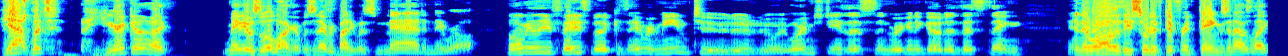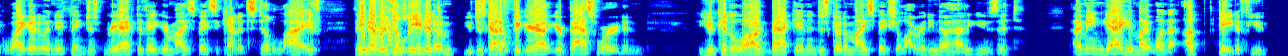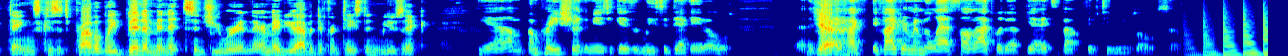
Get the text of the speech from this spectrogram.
Yeah, what a year ago? Like maybe it was a little longer. It was when everybody was mad and they were all, "Well, I'm gonna leave Facebook because they were mean to Orange Jesus, and we're gonna go to this thing." And there were all of these sort of different things, and I was like, "Why go to a new thing? Just reactivate your MySpace account. It's still live. They never Yeah. deleted them. You just got to Nope. figure out your password, and you can log back in and just go to MySpace. You'll already know how to use it." I mean, yeah, you might want to update a few things because it's probably been a minute since you were in there. Maybe you have a different taste in music. Yeah, I'm I'm pretty sure the music is at least a decade old. If Yeah. I, if I if I can remember the last song I put up, yeah, it's about 15 years old. So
